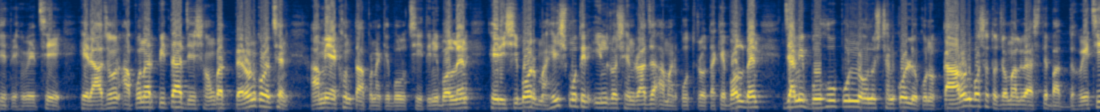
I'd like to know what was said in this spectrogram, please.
যেতে হয়েছে। হে রাজন, আপনার পিতা যে সংবাদ প্রেরণ করেছেন, আমি এখন তা আপনাকে বলছি। তিনি বললেন, হে ঋষিবর, মাহিষ্মতির ইন্দ্র সেন রাজা আমার পুত্র, তাকে বলবেন যে আমি বহু পুণ্য অনুষ্ঠান করলেও কোনো কারণবশত জমালয়ে আসতে বাধ্য হয়েছি।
